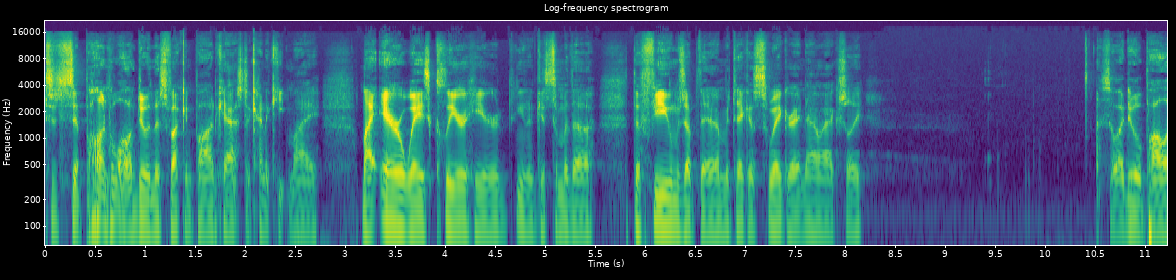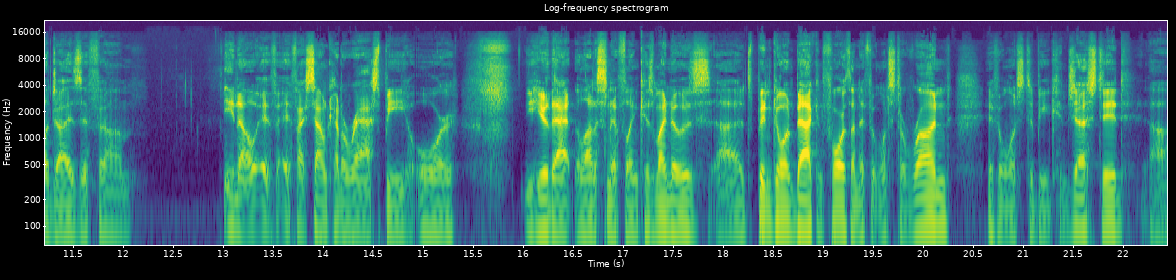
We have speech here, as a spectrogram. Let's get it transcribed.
to sip on while I'm doing this fucking podcast to kind of keep my my airways clear here. You know, get some of the the fumes up there. I'm gonna take a swig right now, actually. So I do apologize if um, you know, if if I sound kind of raspy or you hear that a lot of sniffling because my nose uh, it's been going back and forth on if it wants to run, if it wants to be congested. Uh,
